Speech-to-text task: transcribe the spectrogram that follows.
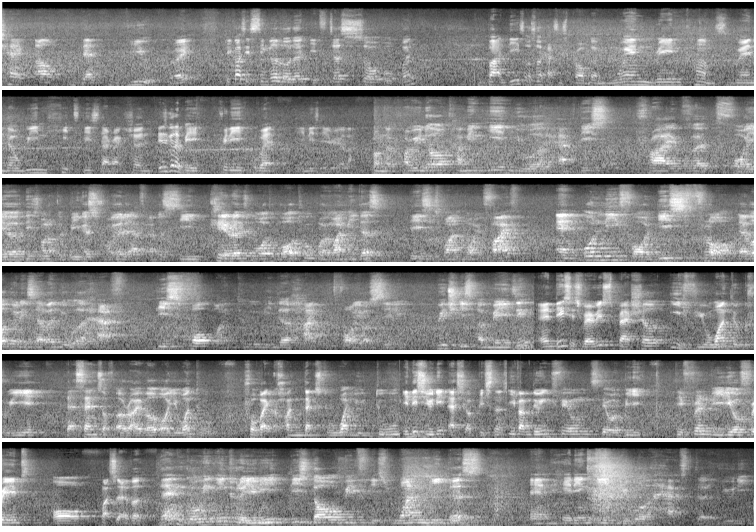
check out that view, right? Because it's single loaded, it's just so open. But this also has its problem. When rain comes, when the wind hits this direction, it's gonna be pretty wet in this area. From the corridor coming in, you will have this private foyer. This is one of the biggest foyer that I've ever seen. Clearance wall to wall 2.1 meters. This is 1.5. And only for this floor, level 27, you will have this 4.2 meter height for your ceiling which is amazing and this is very special if you want to create that sense of arrival or you want to provide context to what you do in this unit as your business. If I'm doing films, there will be different video frames or whatsoever. Then going into the unit, this door width is 1 meters and heading in you will have the unit.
